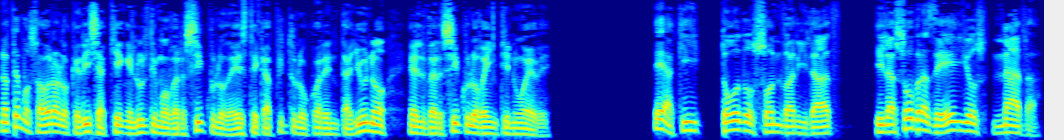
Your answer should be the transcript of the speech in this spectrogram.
Notemos ahora lo que dice aquí en el último versículo de este capítulo 41, el versículo 29. He aquí todos son vanidad, y las obras de ellos nada.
